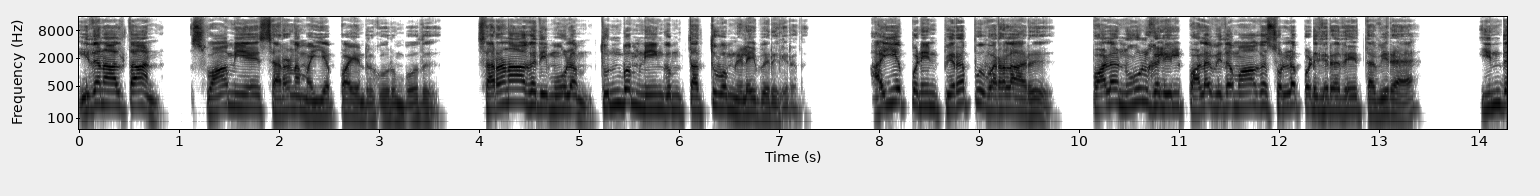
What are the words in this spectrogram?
இதனால்தான் சுவாமியே சரணம் ஐயப்பா என்று கூறும்போது சரணாகதி மூலம் துன்பம் நீங்கும் தத்துவம் நிலை பெறுகிறது ஐயப்பனின் பிறப்பு வரலாறு பல நூல்களில் பலவிதமாக சொல்லப்படுகிறதே தவிர இந்த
